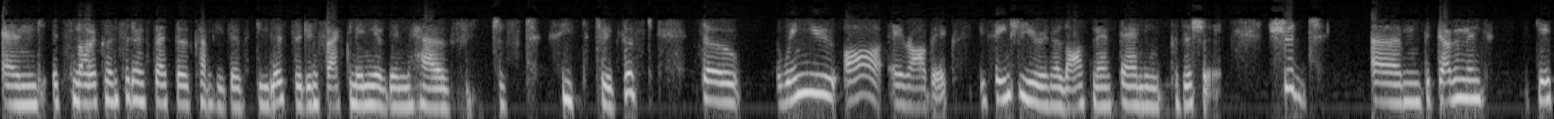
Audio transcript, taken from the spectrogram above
and it's not a coincidence that those companies have delisted. In fact, many of them have just ceased to exist. So when you are a essentially you're in a last man standing position. Should um, the government get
